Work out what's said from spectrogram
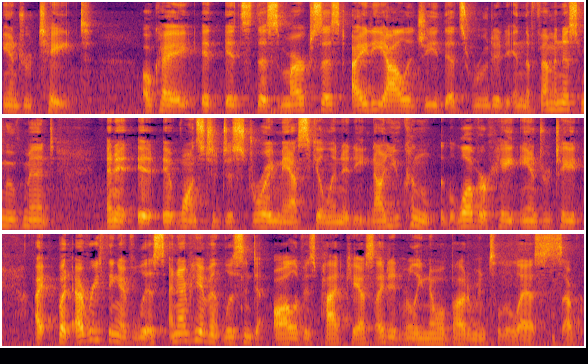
Andrew Tate. Okay, it, it's this Marxist ideology that's rooted in the feminist movement, and it, it, it wants to destroy masculinity. Now, you can love or hate Andrew Tate, I, but everything I've listened, and I haven't listened to all of his podcasts. I didn't really know about him until the last several,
